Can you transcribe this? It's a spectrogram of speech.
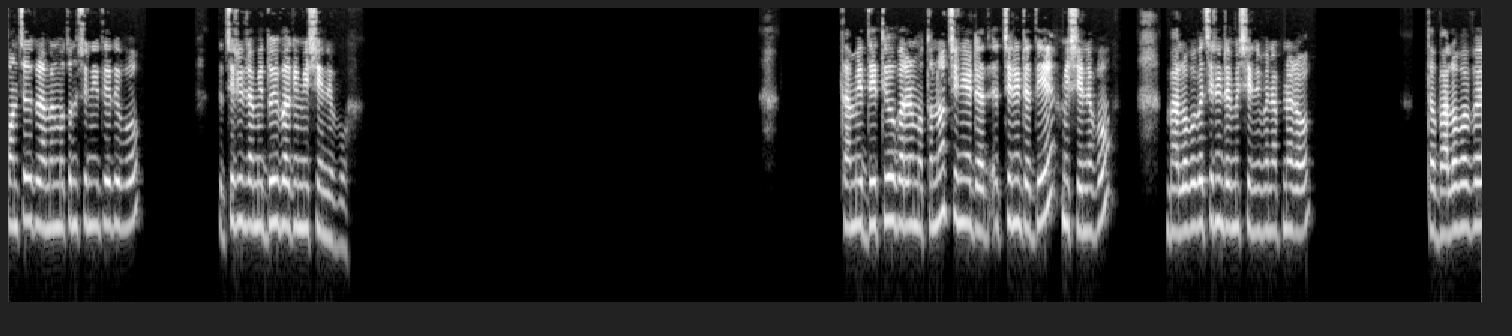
পঞ্চাশ গ্রামের মতন চিনি দিয়ে দেব। চিনিটা আমি দুই ভাগে মিশিয়ে নেব। তা আমি দ্বিতীয়বারের মতনও চিনিটা চিনিটা দিয়ে মিশিয়ে নেব। ভালোভাবে চিনিটা মিশিয়ে নেবেন আপনারাও। তা ভালোভাবে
